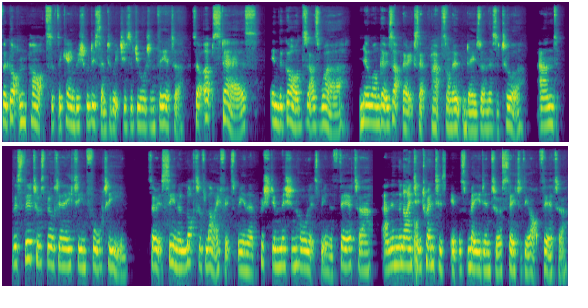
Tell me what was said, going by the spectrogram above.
forgotten parts of the Cambridge Buddhist Centre, which is a Georgian theatre. So upstairs, in the gods as were, no one goes up there except perhaps on open days when there's a tour. And this theatre was built in 1814. So it's seen a lot of life. It's been a Christian mission hall, it's been a theatre, and in the 1920s, it was made into a state of the art theatre.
